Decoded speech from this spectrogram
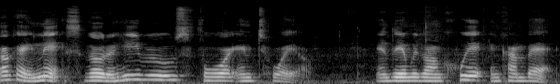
Okay, next, go to Hebrews 4 and 12. And then we're going to quit and come back.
